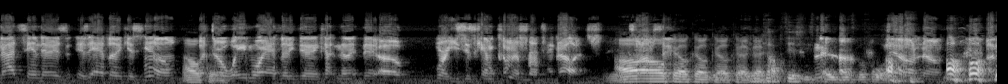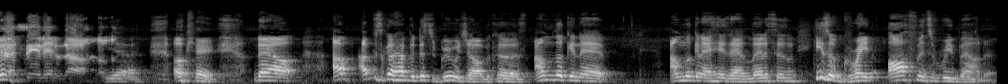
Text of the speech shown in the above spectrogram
not saying that is as athletic as him, Okay. but they're way more athletic than, than uh, where he's just came coming from from college. That's what Oh, I'm okay, okay, okay, okay, In the okay. competition, No, before. no, no. Oh, okay. I'm not saying that at all. Yeah. Okay, now I'm, I'm just gonna have to disagree with y'all because I'm looking at I'm looking at his athleticism. He's a great offensive rebounder,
